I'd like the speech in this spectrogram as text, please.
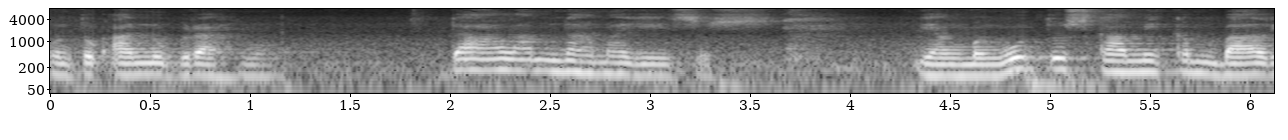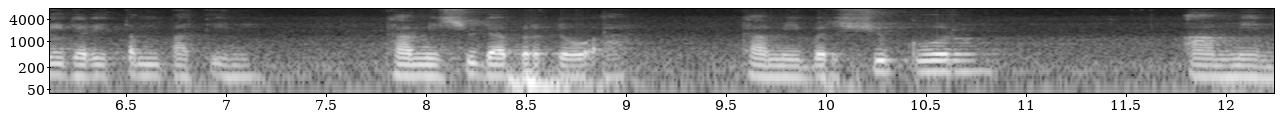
untuk anugerahmu dalam nama Yesus yang mengutus kami kembali dari tempat ini. Kami sudah berdoa. Kami bersyukur. Amin.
